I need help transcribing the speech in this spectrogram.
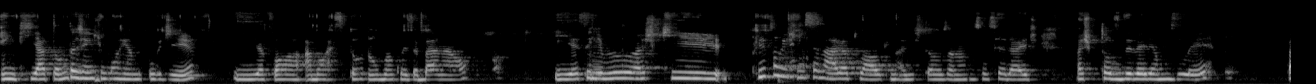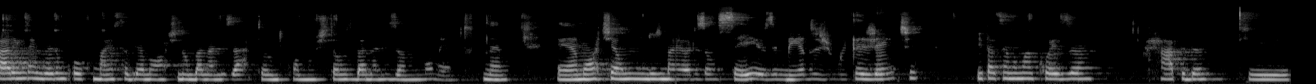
em que há tanta gente morrendo por dia e a, morte se tornou uma coisa banal. E esse livro, eu acho que, principalmente no cenário atual que nós estamos na nossa sociedade, acho que todos deveríamos ler para entender um pouco mais sobre a morte, não banalizar tanto como estamos banalizando no momento, né? É, a morte é um dos maiores anseios e medos de muita gente e está sendo uma coisa rápida que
